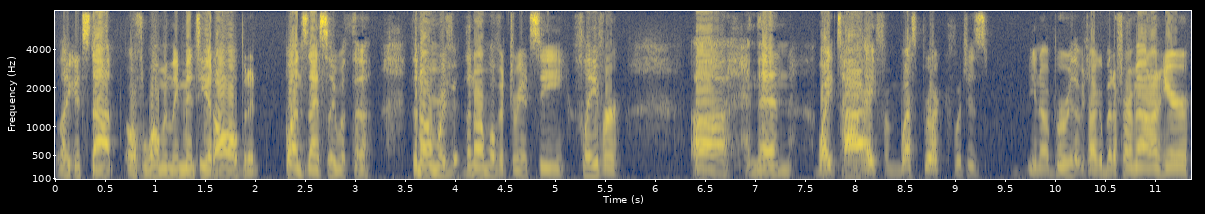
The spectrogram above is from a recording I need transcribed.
Like it's not overwhelmingly minty at all, but it blends nicely with the the normal the normal Victory at Sea flavor. Uh, and then White Tie from Westbrook, which is you know a brewery that we talk about a fair amount on here,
